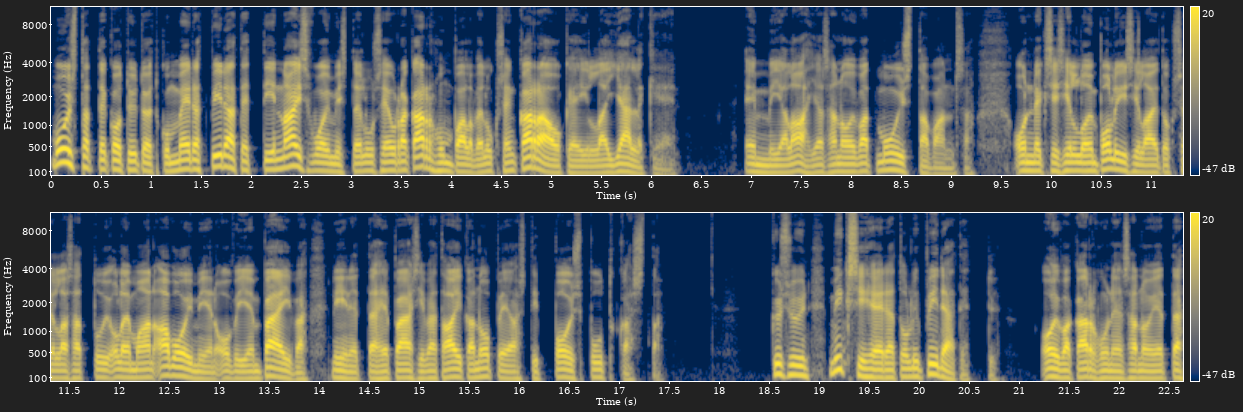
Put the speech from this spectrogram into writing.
Muistatteko tytöt, kun meidät pidätettiin naisvoimisteluseura karhunpalveluksen karaokeillan jälkeen? Emmi ja Lahja sanoivat muistavansa. Onneksi silloin poliisilaitoksella sattui olemaan avoimien ovien päivä, niin että he pääsivät aika nopeasti pois putkasta. Kysyin, miksi heidät oli pidätetty. Oiva Karhunen sanoi, että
